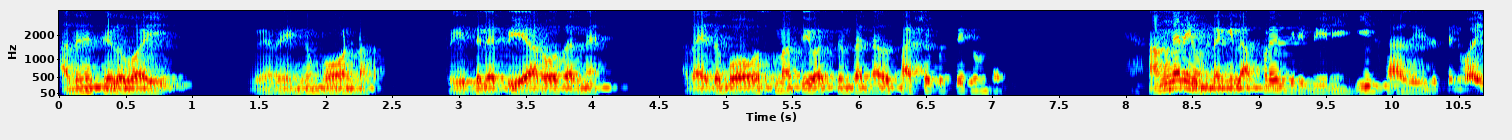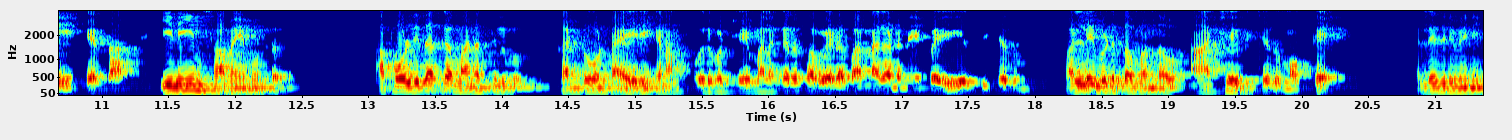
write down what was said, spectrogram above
അതിന് തെളിവായി വേറെ എങ്ങും പോകണ്ട. റീത്തിലെ പി ആർ ഒ തന്നെ അതായത് ബോവസ് മാത്യു അച്ഛൻ തന്നെ അത് സാക്ഷ്യപ്പെടുത്തിയിട്ടുണ്ട്. അങ്ങനെയുണ്ടെങ്കിൽ അപ്പുറം തിരുമേനി ഈ സാഹചര്യത്തിൽ വൈകിക്കേണ്ട ഇനിയും സമയമുണ്ട്. അപ്പോൾ ഇതൊക്കെ മനസ്സിൽ കണ്ടുകൊണ്ടായിരിക്കണം ഒരുപക്ഷെ മലങ്കര സഭയുടെ ഭരണഘടനയെ പരിഹസിച്ചതും പള്ളിപിടുത്തമെന്ന് ആക്ഷേപിച്ചതും ഒക്കെ അല്ലേ തിരുമേനി?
